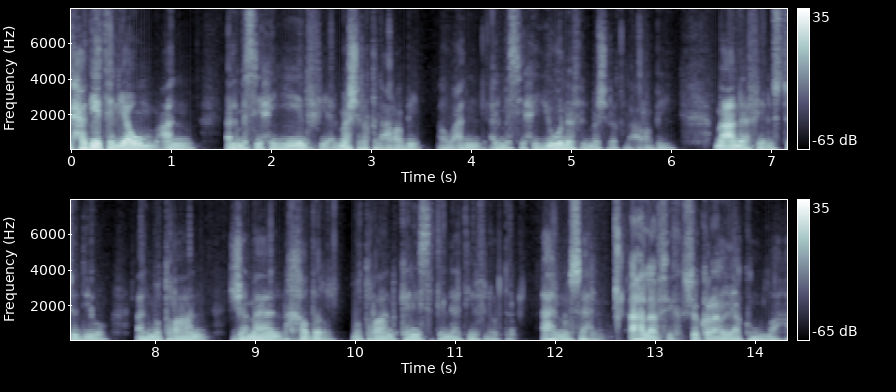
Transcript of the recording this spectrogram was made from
الحديث اليوم عن المسيحيين في المشرق العربي أو عن المسيحيون في المشرق العربي. معنا في الاستوديو المطران جمال خضر مطران كنيسة اللاتين في الأردن. أهلا وسهلا. أهلا فيك. شكرا. حياكم الله.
